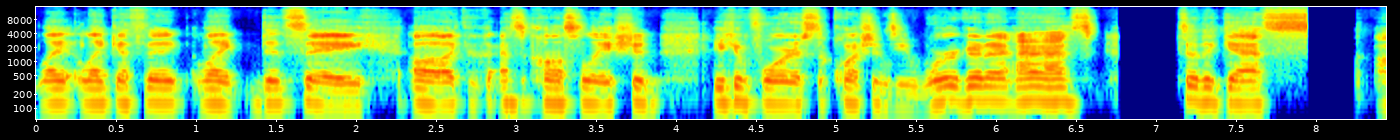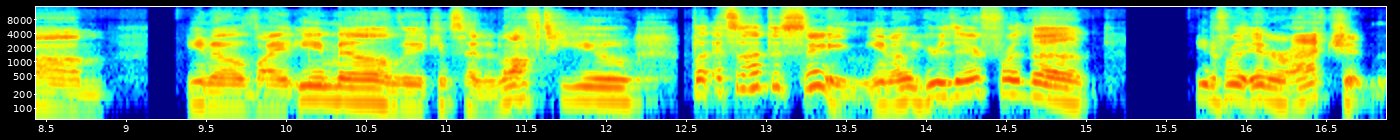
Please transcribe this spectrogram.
like like a thing like did say uh like as a consolation you can forward us the questions you were gonna ask to the guests um you know via email and we can send it off to you but it's not the same you know you're there for the you know for the interaction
